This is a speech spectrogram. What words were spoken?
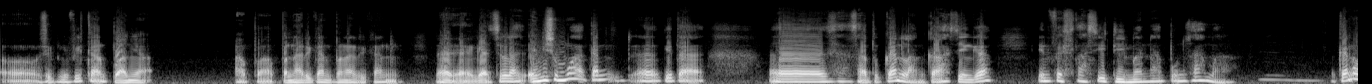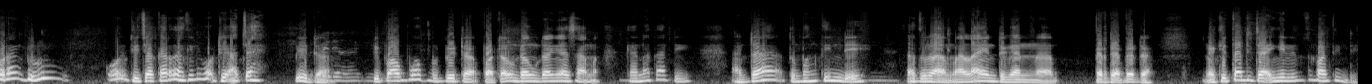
uh, signifikan banyak apa penarikan penarikan Nah, ya, nggak jelas. Ini semua akan uh, kita uh, satukan langkah sehingga investasi di mana pun sama. Hmm. Kan orang dulu, oh di Jakarta gini kok di Aceh beda, beda di Papua berbeda, padahal undang-undangnya sama. Hmm. Karena tadi ada tumpang tindih satu nama lain dengan uh, perda-perda. Nah kita tidak ingin itu tumpang tindih.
